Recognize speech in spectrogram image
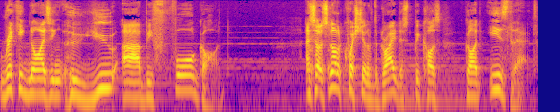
recognizing who you are before God. And so it's not a question of the greatest because God is that.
